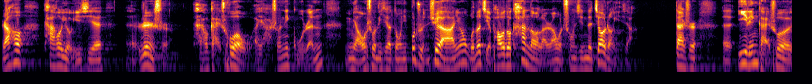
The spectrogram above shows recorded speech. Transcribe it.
然后他会有一些呃认识。他要改错误，哎呀，说你古人描述的一些东西不准确啊，因为我的解剖都看到了，然后我重新的校正一下。但是，呃，伊林改错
